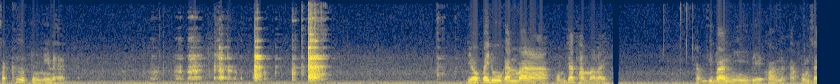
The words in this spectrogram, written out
สักคืบหนึ่งนี่นะฮะเดี๋ยวไปดูกันว่าผมจะทำอะไร ครับที่บ้านมีเบคอนนะครับ ผมใส่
